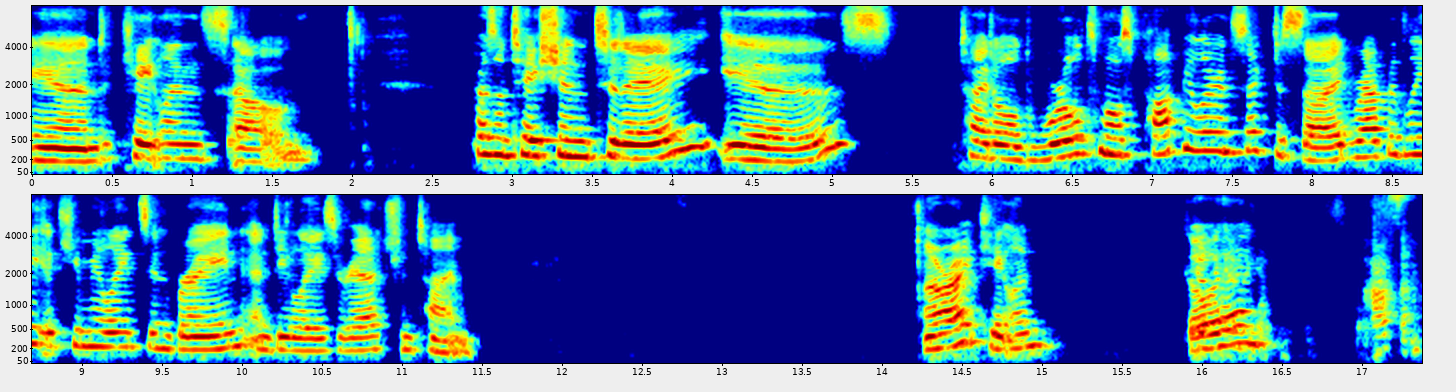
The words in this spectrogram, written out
And Caitlin's um, presentation today is titled World's Most Popular Insecticide Rapidly Accumulates in Brain and Delays Reaction Time. All right, Caitlin, go ahead. Awesome.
